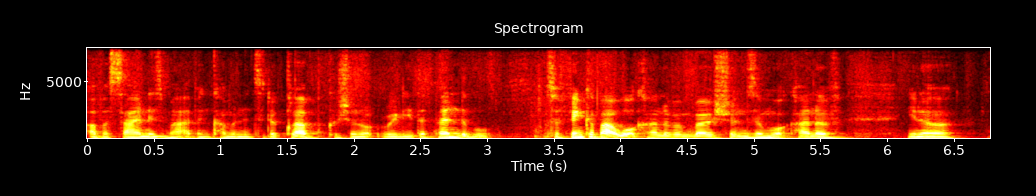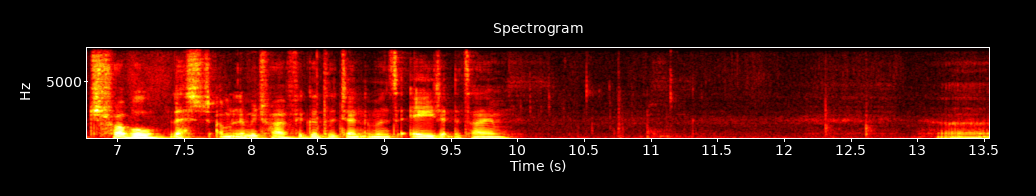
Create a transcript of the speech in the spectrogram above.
Other signings might have been coming into the club because you're not really dependable. So think about what kind of emotions and what kind of, you know, trouble. Let's um, let me try and figure the gentleman's age at the time. Um,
